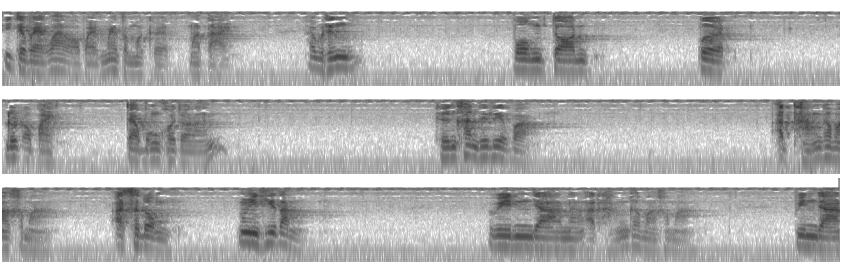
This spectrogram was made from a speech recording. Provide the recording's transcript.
ที่จะแบกว่าออกไปไม่ต้องมาเกิดมาตาย ให้ไปถึงวงจรเปิดลุดออกไปจากวงโคจรนั้น ถึงขั้นที่เรียกว่า อัดถังเข้ามาเข้ามา อัสดงไม่มีที่ตั้ง วิญญาณนางอัดถังเข้ามาเข้ามา วิญญาณ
